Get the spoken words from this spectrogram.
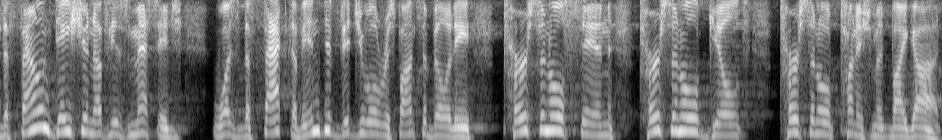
The foundation of his message was the fact of individual responsibility, personal sin, personal guilt, personal punishment by God.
